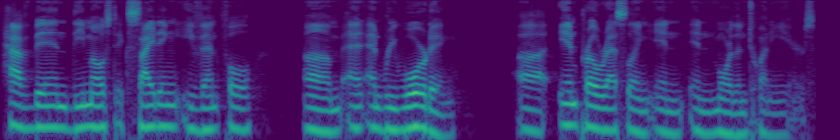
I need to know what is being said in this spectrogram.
have been the most exciting, eventful, um, and, and rewarding uh, in pro wrestling in in more than 20 years.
